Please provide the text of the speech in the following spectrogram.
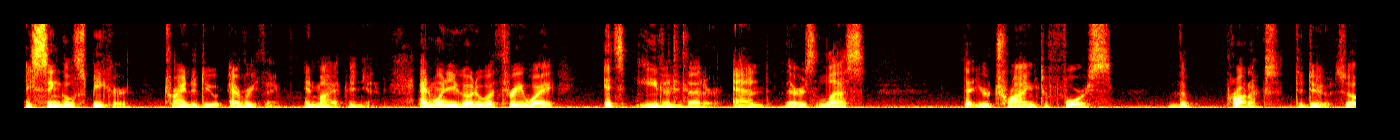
a single speaker trying to do everything, in my opinion. And when you go to a three way, it's even better. And there's less that you're trying to force the products to do. So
